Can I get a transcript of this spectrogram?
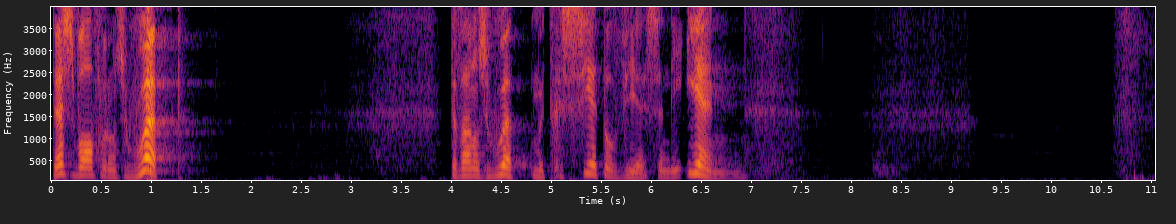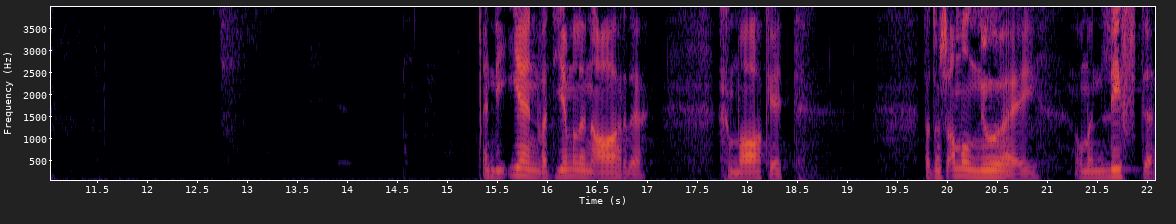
Dis waarvoor ons hoop. Terwyl ons hoop moet gesetel wees in die een. In die een wat hemel en aarde gemaak het wat ons almal nooi om in liefde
